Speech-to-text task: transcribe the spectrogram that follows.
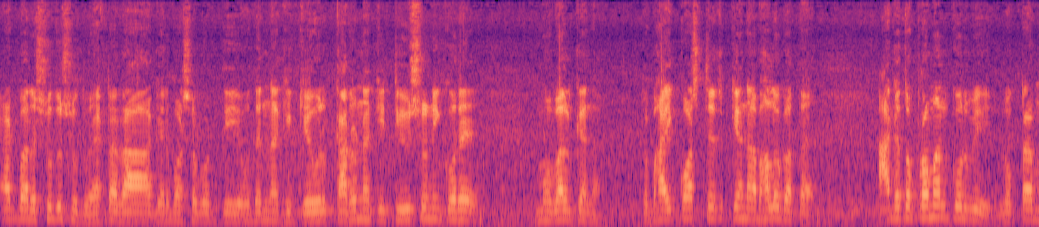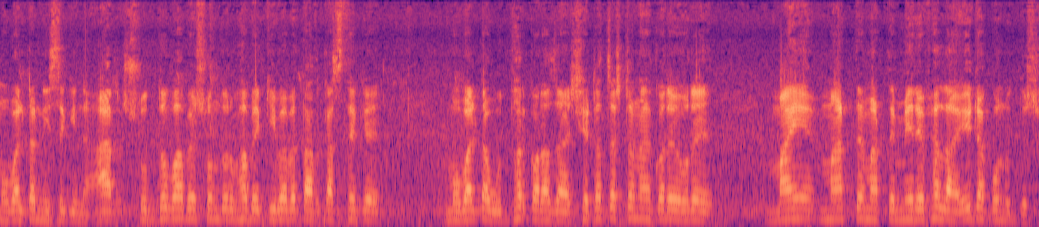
একবারে শুধু শুধু একটা রাগের বশবর্তী, ওদের নাকি কেউ, কারও নাকি টিউশনি করে মোবাইল কেনা। তো ভাই, কষ্টের কেনা ভালো কথা। আগে তো প্রমাণ করবি লোকটা মোবাইলটা নিছে কিনা, আর শুদ্ধভাবে, সুন্দরভাবে কীভাবে তার কাছ থেকে মোবাইলটা উদ্ধার করা যায়, সেটা চেষ্টা না করে ওরে মায়ে মারতে মারতে মেরে ফেলা, এটা কোন উদ্দেশ্য?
